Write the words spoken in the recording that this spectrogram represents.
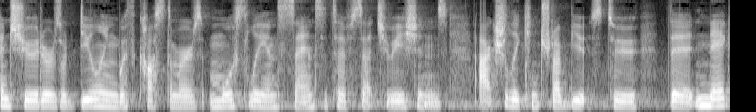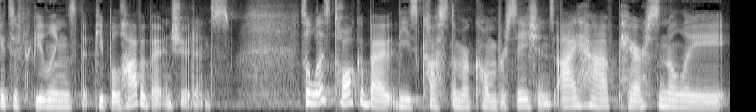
insurers are dealing with customers mostly in sensitive situations actually contributes to the negative feelings that people have about insurance. So let's talk about these customer conversations. I have personally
